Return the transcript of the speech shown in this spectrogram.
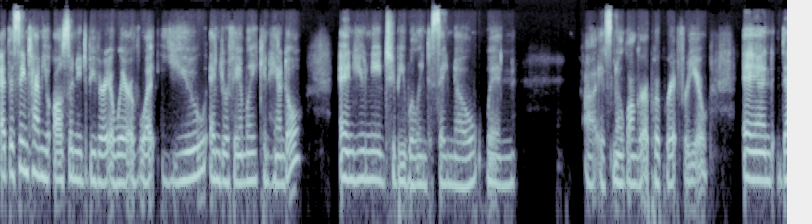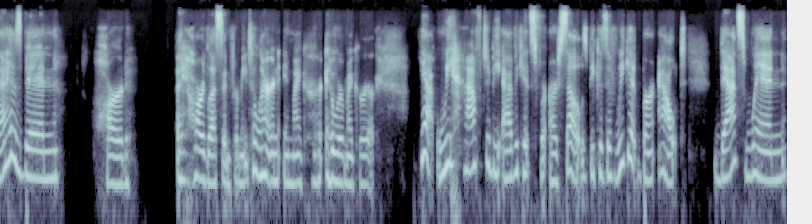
At the same time you also need to be very aware of what you and your family can handle and you need to be willing to say no when uh, it's no longer appropriate for you. And that has been hard a hard lesson for me to learn in my career over my career. Yeah, we have to be advocates for ourselves because if we get burnt out, that's when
